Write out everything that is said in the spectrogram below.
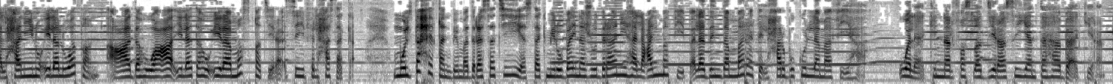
الحنين إلى الوطن عاده وعائلته إلى مسقط رأسه في الحسكة ملتحقا بمدرسته يستكمل بين جدرانها العلم في بلد دمرت الحرب كل ما فيها. ولكن الفصل الدراسي انتهى باكرا.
